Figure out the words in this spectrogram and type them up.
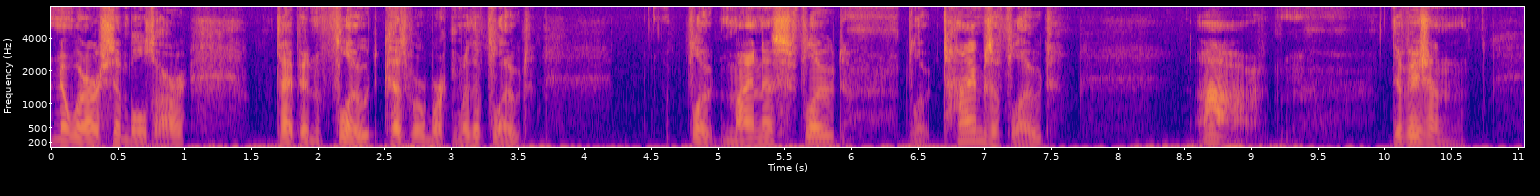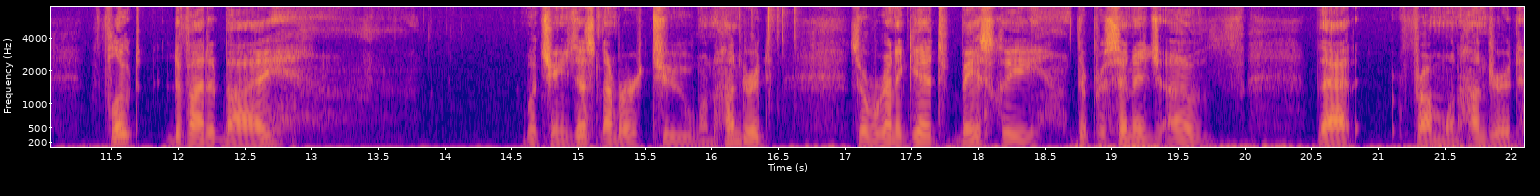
know what our symbols are, type in float because we're working with a float. Float minus float, float times a float. Ah, division. Float divided by, we'll change this number to 100. So we're going to get basically the percentage of that from 100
